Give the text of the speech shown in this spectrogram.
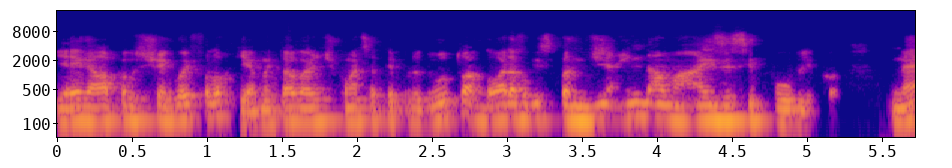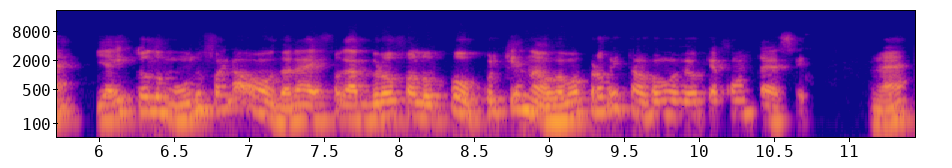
e aí a Galápagos chegou e falou, ok, então agora a gente começa a ter produto, agora vamos expandir ainda mais esse público, né? E aí todo mundo foi na onda, né? A Grow falou, pô, por que não? Vamos aproveitar, vamos ver o que acontece, né?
